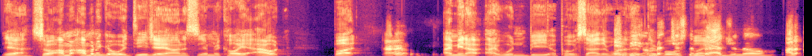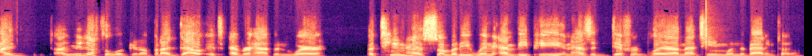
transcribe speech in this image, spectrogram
yeah. So I'm I'm going to go with DJ. Honestly, I'm going to call you out, but right. I mean, I, I wouldn't be opposed to either one Maybe- of them. Both just playing. imagine, though. I, I, I, we'd have to look it up, but I doubt it's ever happened where a team has somebody win MVP and has a different player on that team win the batting title.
